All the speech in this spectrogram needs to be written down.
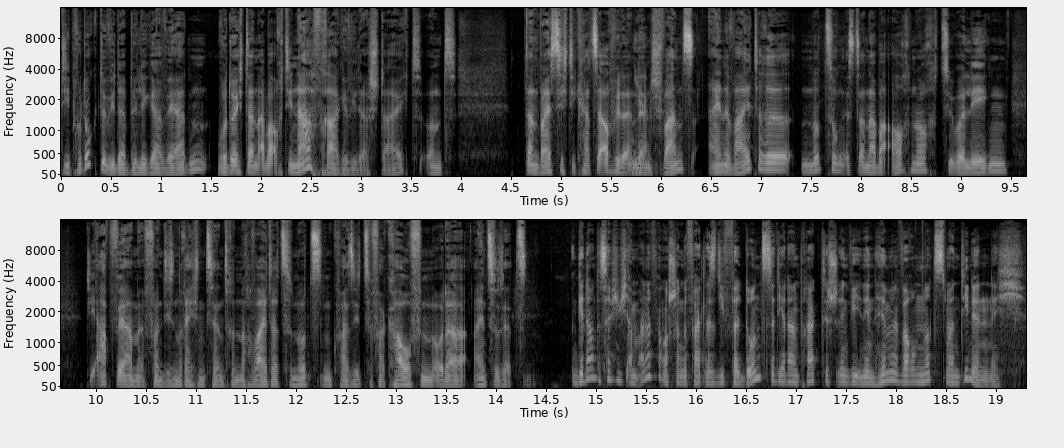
die Produkte wieder billiger werden, wodurch dann aber auch die Nachfrage wieder steigt und dann beißt sich die Katze auch wieder in ja. den Schwanz. Eine weitere Nutzung ist dann aber auch noch zu überlegen, die Abwärme von diesen Rechenzentren noch weiter zu nutzen, quasi zu verkaufen oder einzusetzen. Genau, das habe ich mich am Anfang auch schon gefragt. Also die verdunstet ja dann praktisch irgendwie in den Himmel. Warum nutzt man die denn nicht?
